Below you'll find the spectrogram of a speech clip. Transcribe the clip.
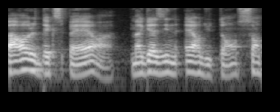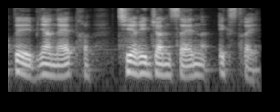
Parole d'expert, magazine Air du Temps, Santé et Bien-être, Thierry Janssen, extrait.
